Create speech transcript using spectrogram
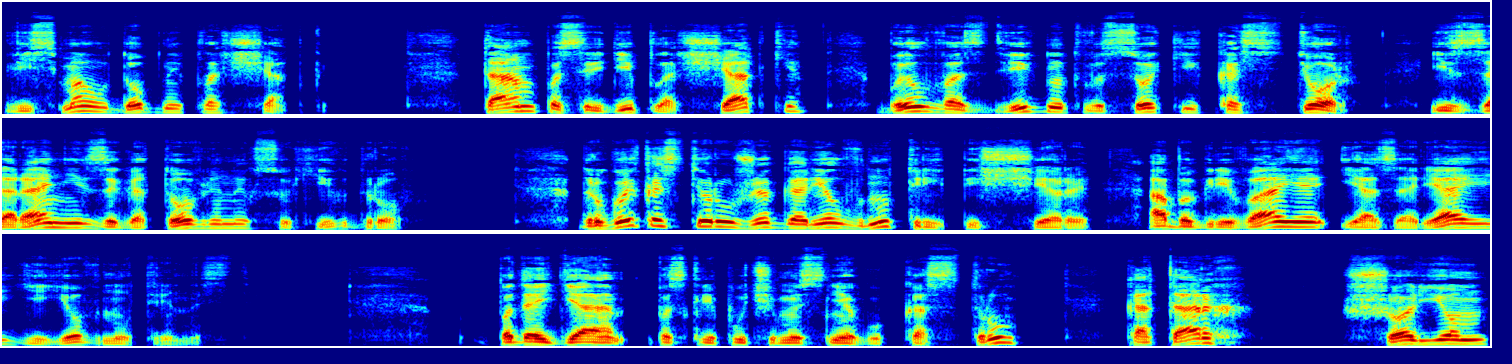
весьма удобной площадкой. Там, посреди площадки, был воздвигнут высокий костер из заранее заготовленных сухих дров. Другой костер уже горел внутри пещеры, обогревая и озаряя ее внутренность. Подойдя по скрипучему снегу к костру, Катарх шольем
